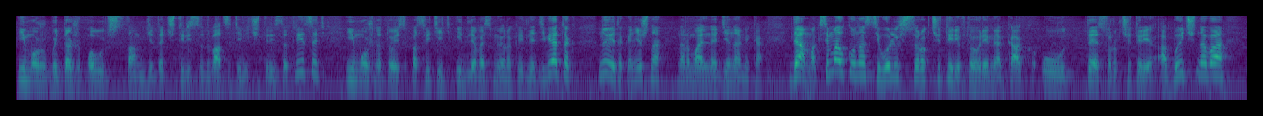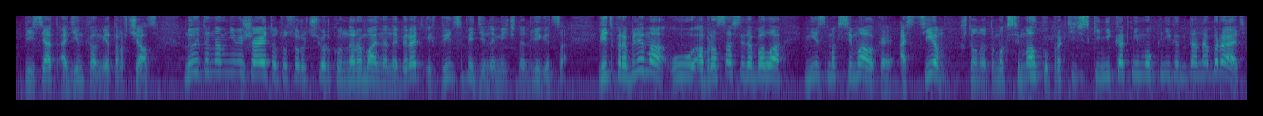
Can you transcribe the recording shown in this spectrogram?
и, может быть, даже получится там где-то 420 или 430, и можно, то есть, подсветить и для восьмерок, и для девяток, девяток. Ну и это, конечно, нормальная динамика. Да, максималка у нас всего лишь 44, в то время как у Т-44 обычного 51 км в час. Но это нам не мешает эту 44-ку нормально набирать и, в принципе, динамично двигаться. Ведь проблема у образца всегда была не с максималкой, а с тем, что он эту максималку практически никак не мог никогда набрать.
